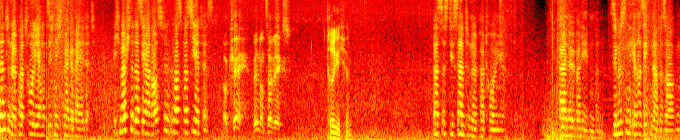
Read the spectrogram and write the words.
Sentinel-Patrouille hat sich nicht mehr gemeldet. Ich möchte, dass Sie herausfinden, was passiert ist. Okay, bin unterwegs. Kriege ich hin. Das ist die Sentinel-Patrouille. Keine Überlebenden. Sie müssen Ihre Signer besorgen.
